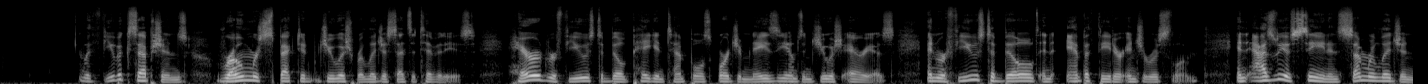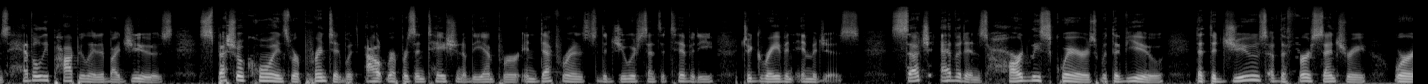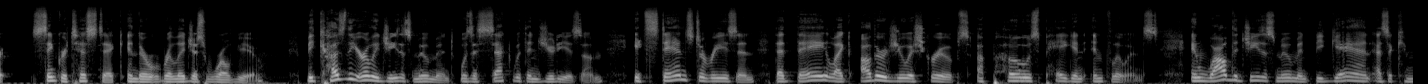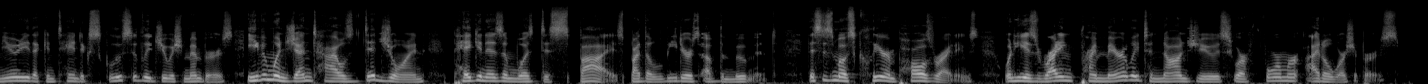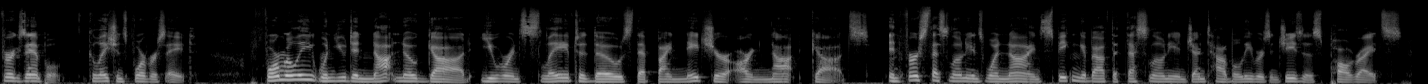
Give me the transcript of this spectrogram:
with few exceptions, Rome respected Jewish religious sensitivities. Herod refused to build pagan temples or gymnasiums in Jewish areas, and refused to build an amphitheater in Jerusalem. And as we have seen in some religions heavily populated by Jews, special coins were printed without representation of the emperor in deference to the Jewish sensitivity to graven images. Such evidence hardly squares with the view that the Jews of the first century were syncretistic in their religious worldview. Because the early Jesus movement was a sect within Judaism, it stands to reason that they, like other Jewish groups, oppose pagan influence. And while the Jesus movement began as a community that contained exclusively Jewish members, even when Gentiles did join, paganism was despised by the leaders of the movement. This is most clear in Paul's writings, when he is writing primarily to non Jews who are former idol worshippers. For example, Galatians 4, verse 8. Formerly, when you did not know God, you were enslaved to those that by nature are not God's. In 1 Thessalonians 1 9, speaking about the Thessalonian Gentile believers in Jesus, Paul writes,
